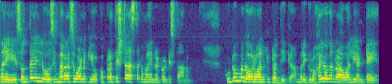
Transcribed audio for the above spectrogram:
మరి సొంత ఇల్లు సింహరాశి వాళ్ళకి ఒక ప్రతిష్టాస్తకమైనటువంటి స్థానం. కుటుంబ గౌరవానికి ప్రతీక. మరి గృహయోగం రావాలి అంటే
